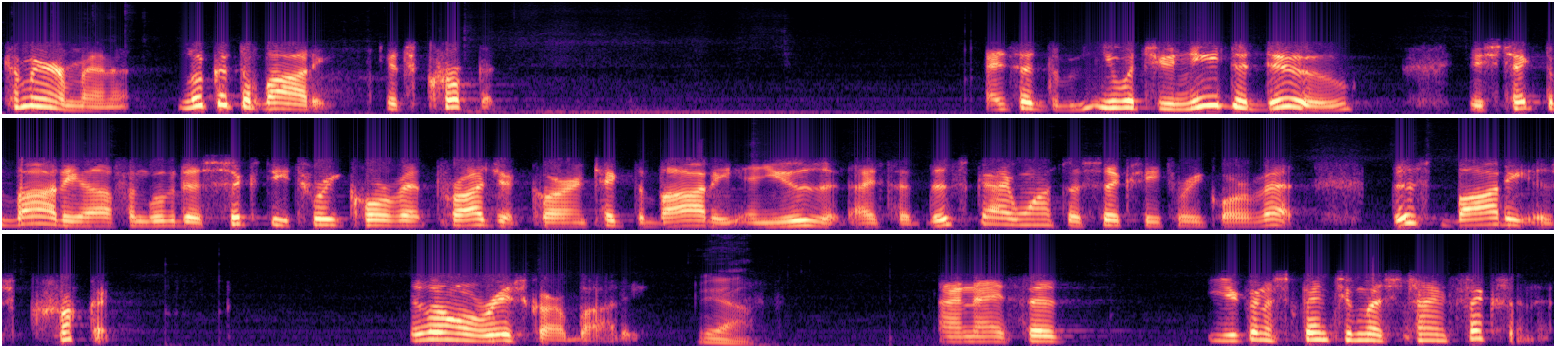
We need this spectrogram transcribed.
come here a minute. Look at the body. It's crooked." I said, "You- "What you need to do is take the body off and go get a '63 Corvette project car and take the body and use it." I said, "This guy wants a '63 Corvette. This body is crooked. It's an old race car body." Yeah. And I said, "You're going to spend too much time fixing it."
